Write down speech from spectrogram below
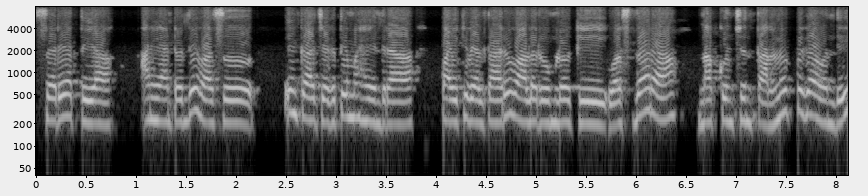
సరే అత్తయ్య అని అంటుంది వాసు. ఇంకా జగతి మహేంద్ర పైకి వెళ్తారు వాళ్ళ రూమ్లోకి. వస్తారా నాకు కొంచెం తలనొప్పిగా ఉంది.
